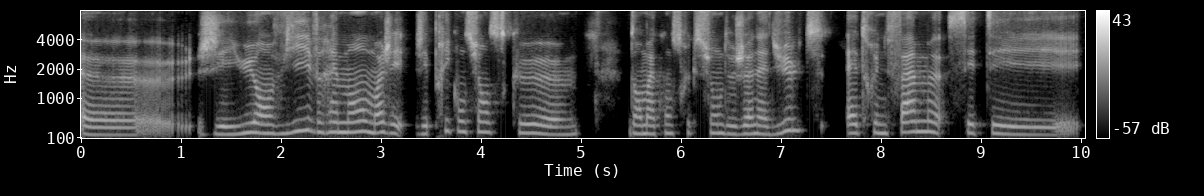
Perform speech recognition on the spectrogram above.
j'ai eu envie vraiment, moi j'ai pris conscience que dans ma construction de jeune adulte, être une femme, c'était...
